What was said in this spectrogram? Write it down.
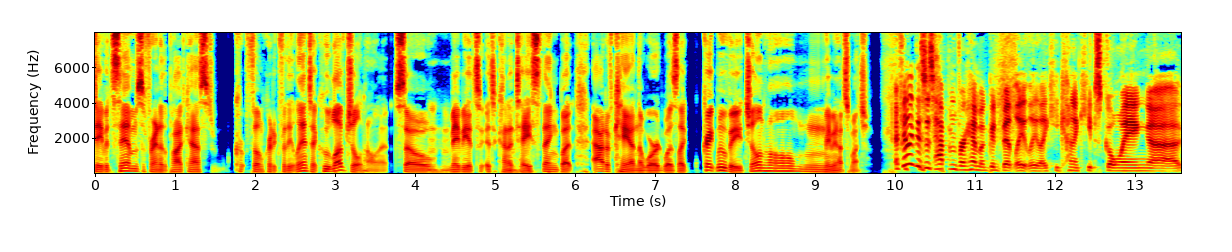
David Sims, a friend of the podcast, film critic for The Atlantic, who loved Gyllenhaal in it. So mm-hmm. maybe it's it's a kind of mm-hmm. taste thing. But out of Cannes, the word was like, great movie. Gyllenhaal, mm, maybe not so much. I feel like this has happened for him a good bit lately. Like he kind of keeps going, uh,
